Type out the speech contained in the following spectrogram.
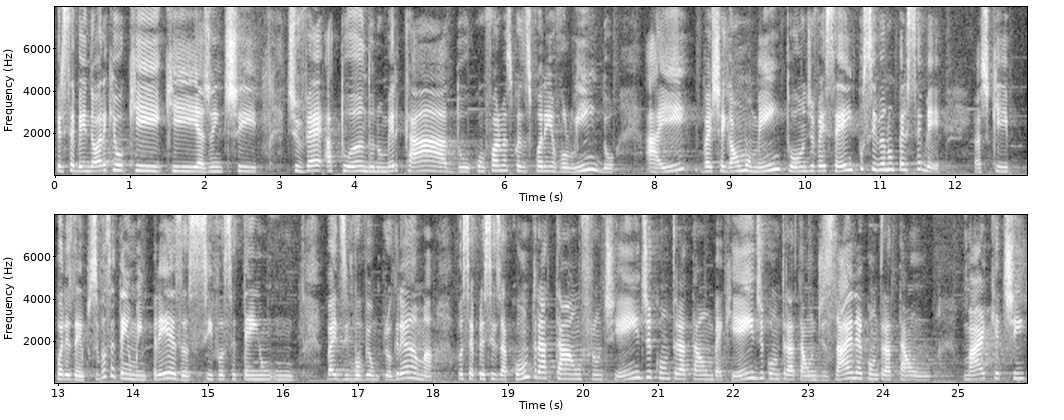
percebendo. A hora que, o, que, que a gente estiver atuando no mercado, conforme as coisas forem evoluindo, aí vai chegar um momento onde vai ser impossível não perceber. Eu acho que, por exemplo, se você tem uma empresa, se você tem um, um vai desenvolver um programa, você precisa contratar um front-end, contratar um back-end, contratar um designer, contratar um marketing,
